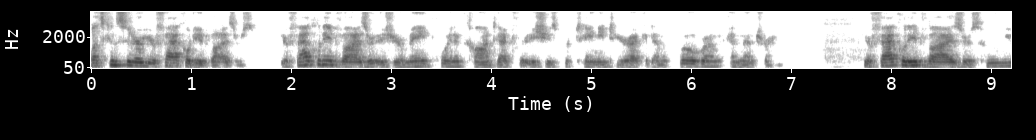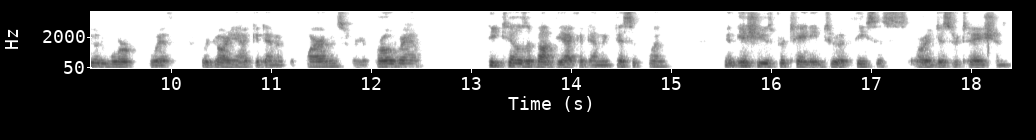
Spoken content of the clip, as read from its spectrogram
Let's consider your faculty advisors. Your faculty advisor is your main point of contact for issues pertaining to your academic program and mentoring. Your faculty advisor is whom you would work with regarding academic requirements for your program, details about the academic discipline, and issues pertaining to a thesis or a dissertation.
